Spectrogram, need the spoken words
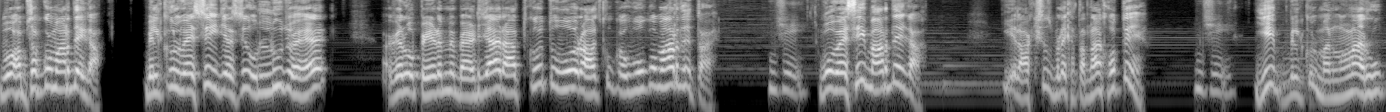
वो हम सबको मार देगा। बिल्कुल वैसे ही जैसे उल्लू जो है अगर वो पेड़ में बैठ जाए रात को तो वो रात को कौवों को मार देता है। जी। वो वैसे ही मार देगा। ये राक्षस बड़े खतरनाक होते हैं। जी। ये बिल्कुल मनमाना रूप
